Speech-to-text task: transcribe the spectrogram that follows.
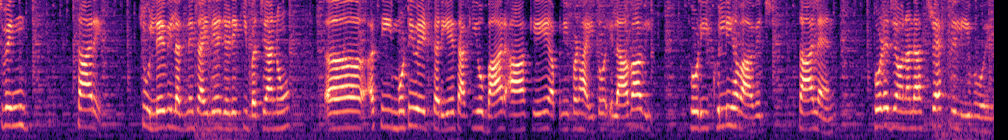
ਸਵਿੰਗਸ ਸਾਰੇ ਝੂਲੇ ਵੀ ਲੱਗਣੇ ਚਾਹੀਦੇ ਆ, ਜਿਹੜੇ ਕਿ ਬੱਚਿਆਂ ਨੂੰ ਅਸੀਂ ਮੋਟੀਵੇਟ ਕਰੀਏ ਤਾਂ ਕਿ ਉਹ ਬਾਹਰ ਆ ਕੇ ਆਪਣੀ ਪੜ੍ਹਾਈ ਤੋਂ ਇਲਾਵਾ ਵੀ ਥੋੜੀ ਖੁੱਲੀ ਹਵਾ ਵਿੱਚ ਸਾਹ ਲੈਣ। ਥੋੜਾ ਜਿਹਾ ਉਹਨਾਂ ਦਾ ਸਟ੍ਰੈਸ ਰਿਲੀਵ ਹੋਏ।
